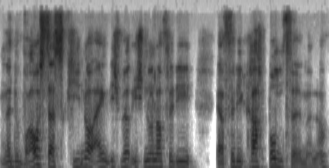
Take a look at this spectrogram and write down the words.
ne, du brauchst das Kino eigentlich wirklich nur noch für die, ja, für die Krach-Bumm-Filme, ne?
